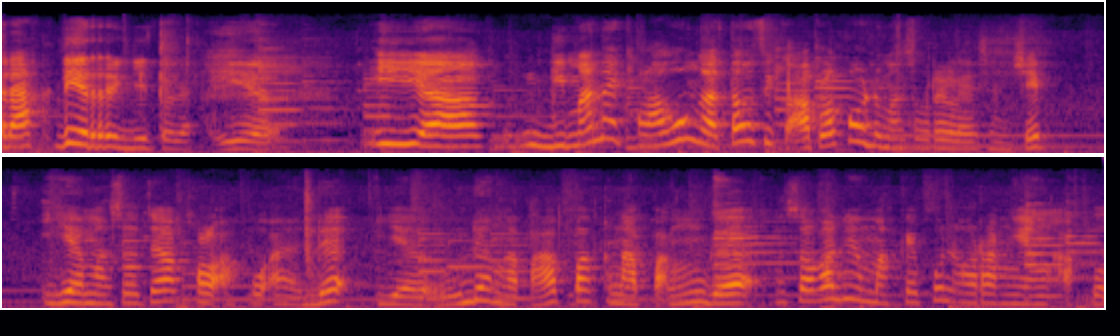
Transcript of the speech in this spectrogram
traktir gitu. Kan iya. Iya gimana ya? Kalau aku nggak tahu sih Kak, apalagi kalau udah masuk relationship Iya maksudnya kalau aku ada ya udah nggak apa-apa kenapa enggak? Soalnya kan yang make pun orang yang aku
